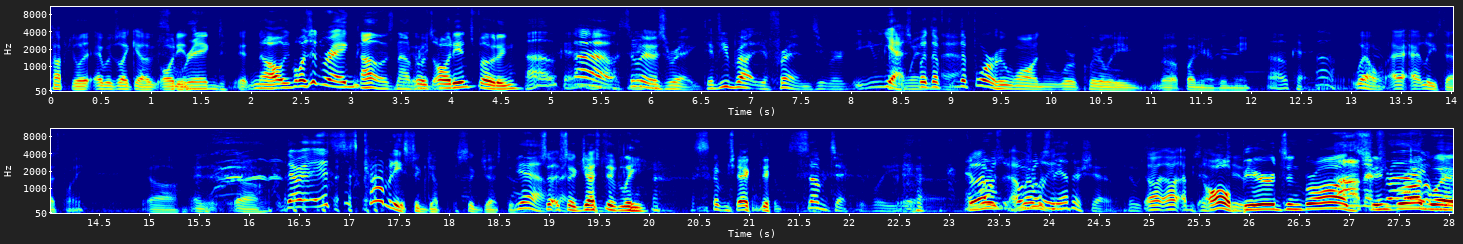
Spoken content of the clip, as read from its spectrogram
popular. It was like a audience. rigged. It- no, it wasn't rigged. Oh, it's not. Rigged. It was audience voting. Oh, okay. Oh, so it was rigged. If you brought your friends, you were. You- Yes, win. but the Yeah. the four who won were clearly uh, funnier than me. Oh, okay. Well, a, at least that's funny. Uh, and uh, there, it's, it's comedy sugge- suggestive. Yeah, Su- right. suggestively subjective. Subjectively, yeah. And I where, was- I was where was the other show? There was, Uh, uh, oh, two. beards and broads Oh, in right. Broadway,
